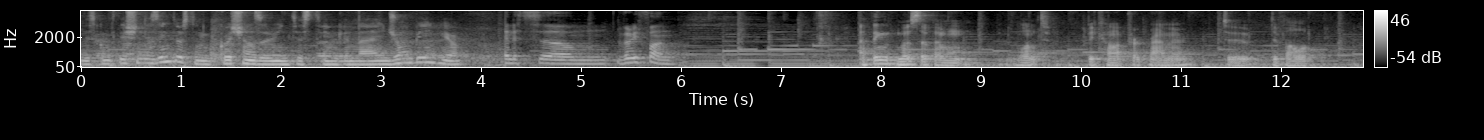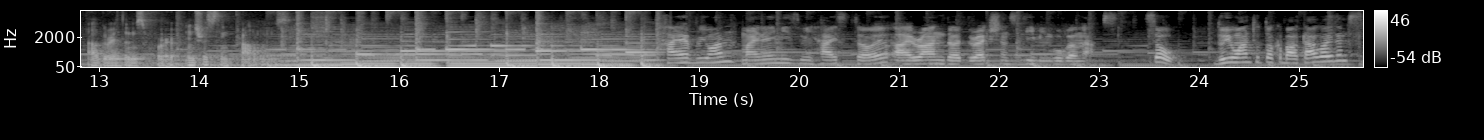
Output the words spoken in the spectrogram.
This competition is interesting, questions are interesting and I enjoy being here. And it's um, very fun. I think most of them want to become a programmer to develop algorithms for interesting problems. Hi everyone, my name is Mihai Stroe. I run the directions team in Google Maps. So, do you want to talk about algorithms?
